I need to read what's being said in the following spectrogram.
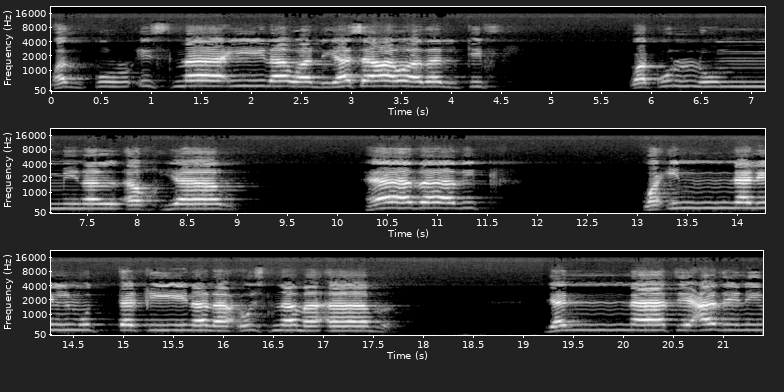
واذكر إسماعيل واليسع وذا الكفر وكل من الأخيار هذا ذكر وإن للمتقين لحسن مآب. جنات عدن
